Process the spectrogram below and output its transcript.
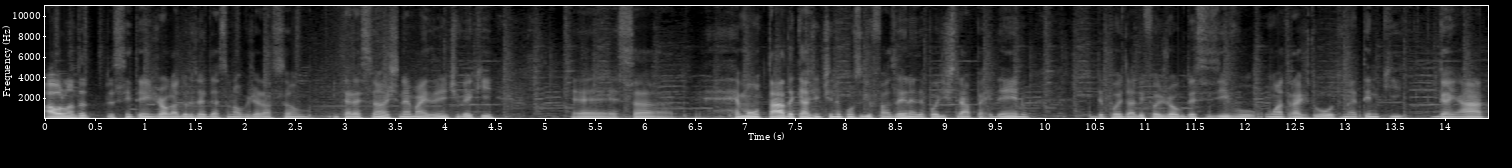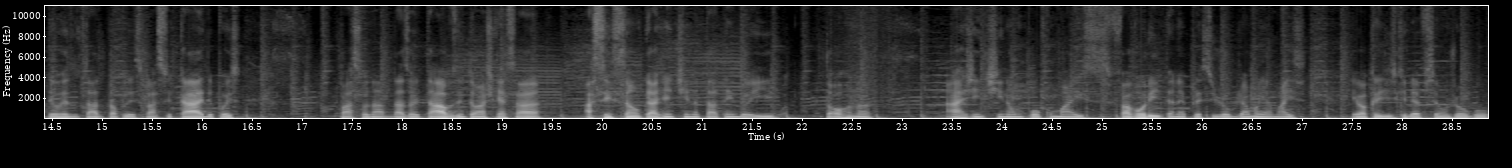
a Holanda, assim, tem jogadores aí dessa nova geração interessantes, né, mas a gente vê que é, essa remontada que a Argentina conseguiu fazer, né? Depois de estrear perdendo, depois dali foi jogo decisivo um atrás do outro, né? Tendo que ganhar, ter o resultado para poder se classificar e depois passou na, das oitavas. Então acho que essa ascensão que a Argentina está tendo aí torna a Argentina um pouco mais favorita, né, para esse jogo de amanhã. Mas eu acredito que deve ser um jogo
